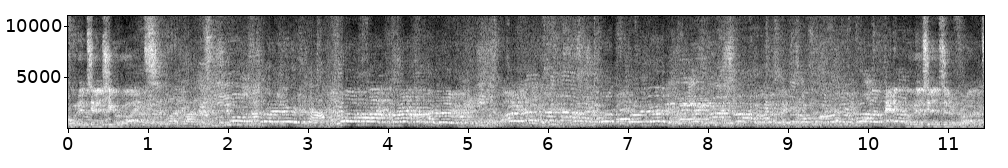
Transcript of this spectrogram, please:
Quarter turn to your right. And a quarter turn to the front.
